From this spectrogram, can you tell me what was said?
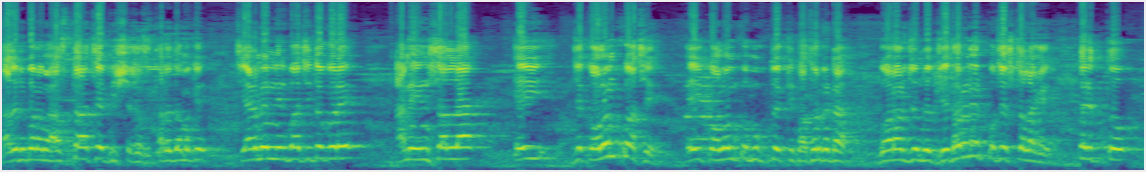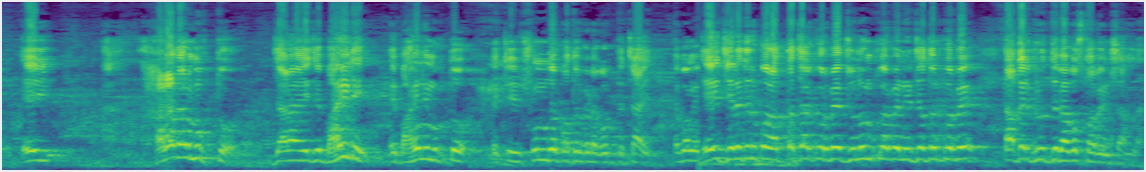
তাদের উপর আমার আস্থা আছে, বিশ্বাস আছে। তারা যদি আমাকে চেয়ারম্যান নির্বাচিত করে, আমি ইনশাল্লাহ এই যে কলঙ্ক আছে, এই কলঙ্ক মুক্ত একটি পাথরঘাটা গড়ার জন্য যে ধরনের প্রচেষ্টা লাগে তো এই হানাদার মুক্ত, যারা এই যে বাহিনী, এই বাহিনী মুক্ত একটি সুন্দর পাথরঘাটা করতে চায় এবং এই জেলেদের উপর অত্যাচার করবে, জুলুম করবে, নির্যাতন করবে, তাদের বিরুদ্ধে ব্যবস্থা হবে ইনশাল্লাহ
